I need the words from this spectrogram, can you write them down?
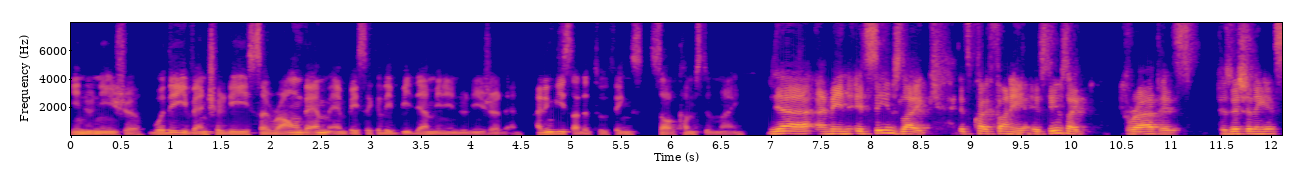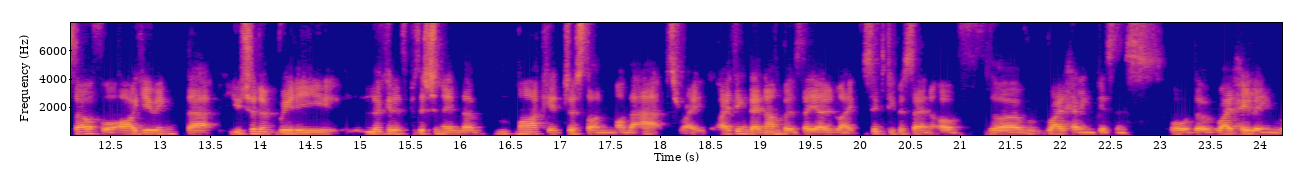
Indonesia, will they eventually surround them and basically beat them in Indonesia then? I think these are the two things sort of comes to mind. Yeah, I mean, it seems like it's quite funny. It seems like Grab is positioning itself or arguing that you shouldn't really look at its position in the market just on, on the apps, right? I think their numbers, they own like 60% of the ride hailing business or the ride hailing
